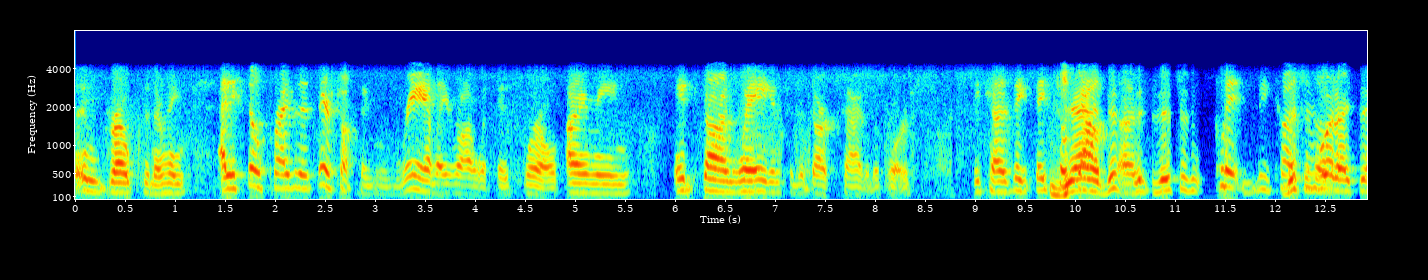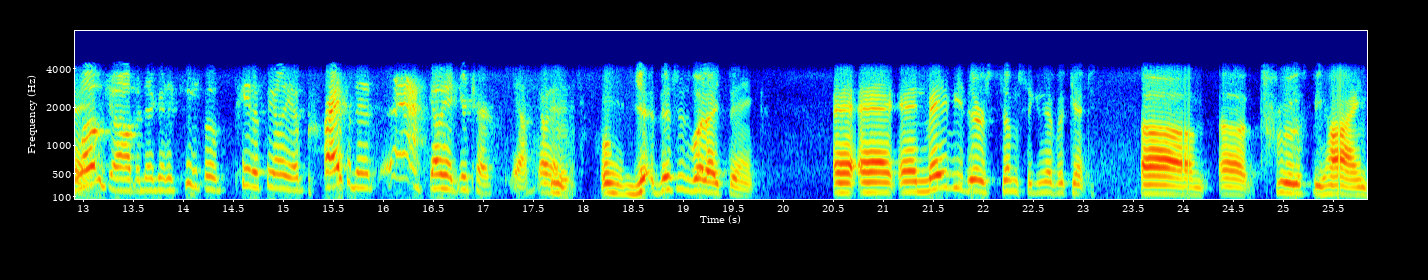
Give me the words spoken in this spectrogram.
and groped and everything, and he's still president. There's something really wrong with this world. I mean, it's gone way into the dark side of the force. Because they they took yeah, out this, uh, this is Clinton because this is a what I think. blowjob, and they're going to keep a pedophilia president. Ah, go ahead, your turn. Yeah, go ahead. Mm, yeah, this is what I think, and and, and maybe there's some significant um, uh, truth behind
